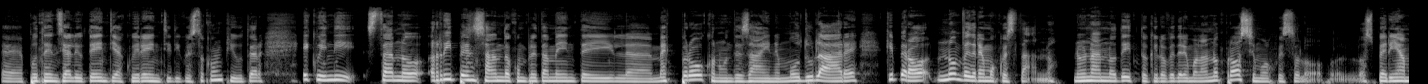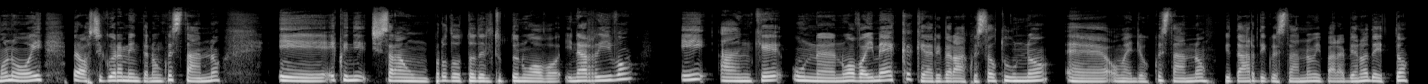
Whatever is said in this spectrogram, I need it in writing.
eh, potenziali utenti acquirenti di questo computer e quindi stanno ripensando completamente il Mac Pro con un design modulare che però non vedremo quest'anno. Non hanno detto che lo vedremo l'anno prossimo, questo lo, lo speriamo noi, però sicuramente non quest'anno e, e quindi ci sarà un prodotto del tutto nuovo in arrivo e anche un nuovo iMac che arriverà quest'autunno, eh, o meglio quest'anno, più tardi quest'anno mi pare abbiano detto,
